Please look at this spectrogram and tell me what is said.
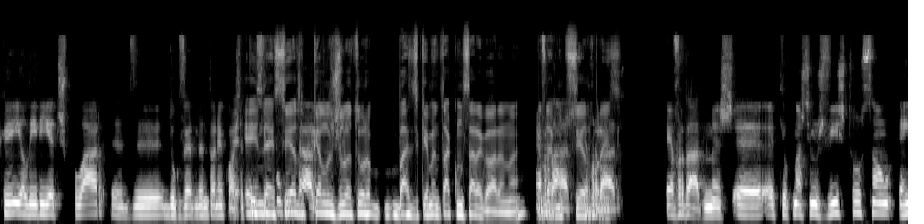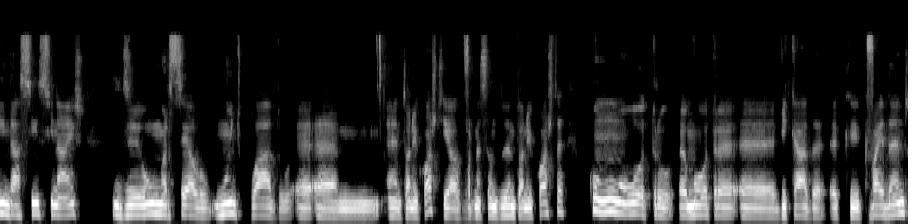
que ele iria descolar de, do governo de António Costa. É, ainda é cedo porque a legislatura basicamente está a começar agora, não é? É verdade, é, muito cedo é verdade. É verdade, mas uh, aquilo que nós temos visto são ainda assim sinais de um Marcelo muito colado a, a, a, António Costa e à governação de António Costa, com um ou outro, uma outra uh, bicada uh, que, que, vai dando,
